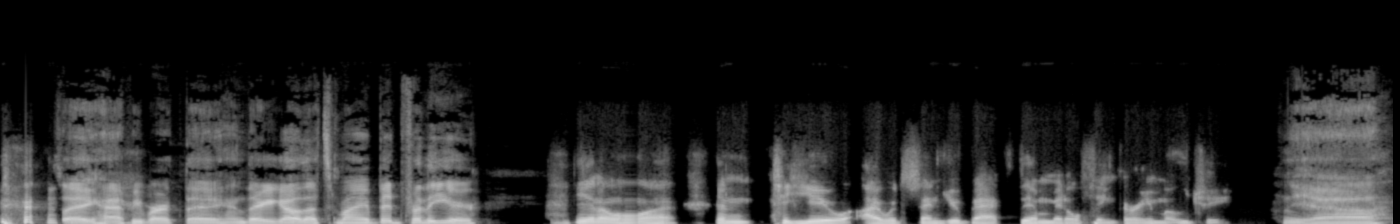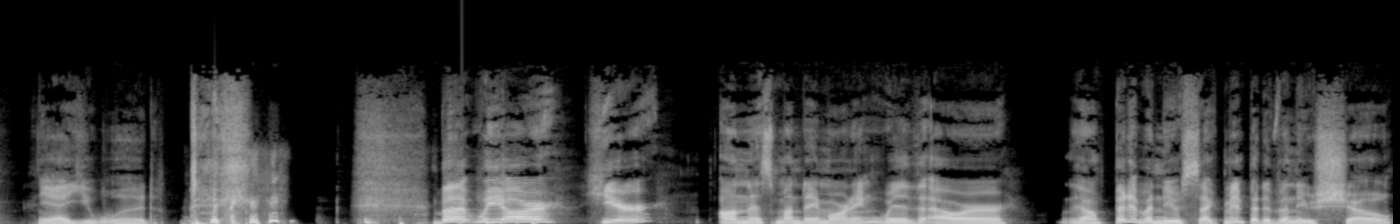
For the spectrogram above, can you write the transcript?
saying happy birthday and there you go that's my bid for the year You know what? And to you, I would send you back the middle finger emoji. Yeah, yeah, you would. but we are here on this Monday morning with our, you know, bit of a new segment, bit of a new show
